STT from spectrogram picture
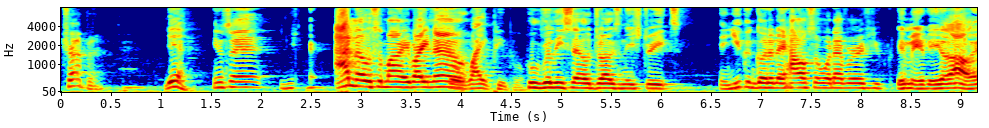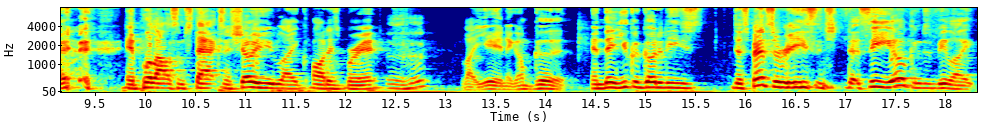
trapping. Yeah, You know what I'm saying? I know somebody right for now white people. who really sell drugs in these streets, and you can go to their house or whatever if you, I mean, if they allow it, and pull out some stacks and show you like all this bread. Mm-hmm. Like, yeah, nigga, I'm good. And then you could go to these dispensaries, and the CEO can just be like,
